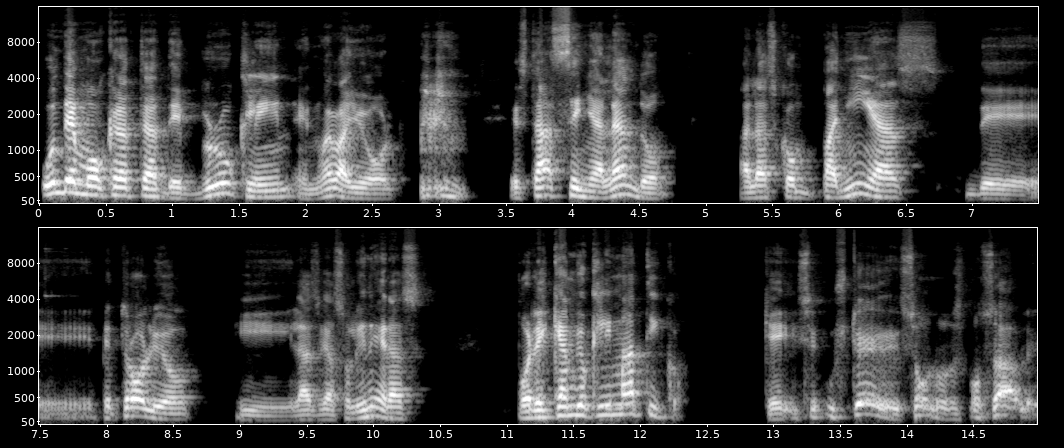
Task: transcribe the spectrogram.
Un demócrata de Brooklyn, en Nueva York, está señalando a las compañías de petróleo y las gasolineras por el cambio climático, que dice, ustedes son los responsables,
